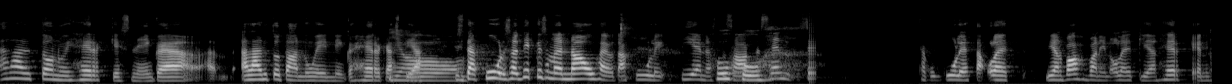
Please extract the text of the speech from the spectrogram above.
älä nyt ole noin herkkis, niin kuin, ja älä nyt ota noin niin kuin, herkästi. Ja, ja, sitä kuuli, se oli semmoinen nauha, jota kuuli pienestä Huhhuh. saakka. Sen, sen, kun kuuli, että olet liian vahva, niin olet liian herkkä, niin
